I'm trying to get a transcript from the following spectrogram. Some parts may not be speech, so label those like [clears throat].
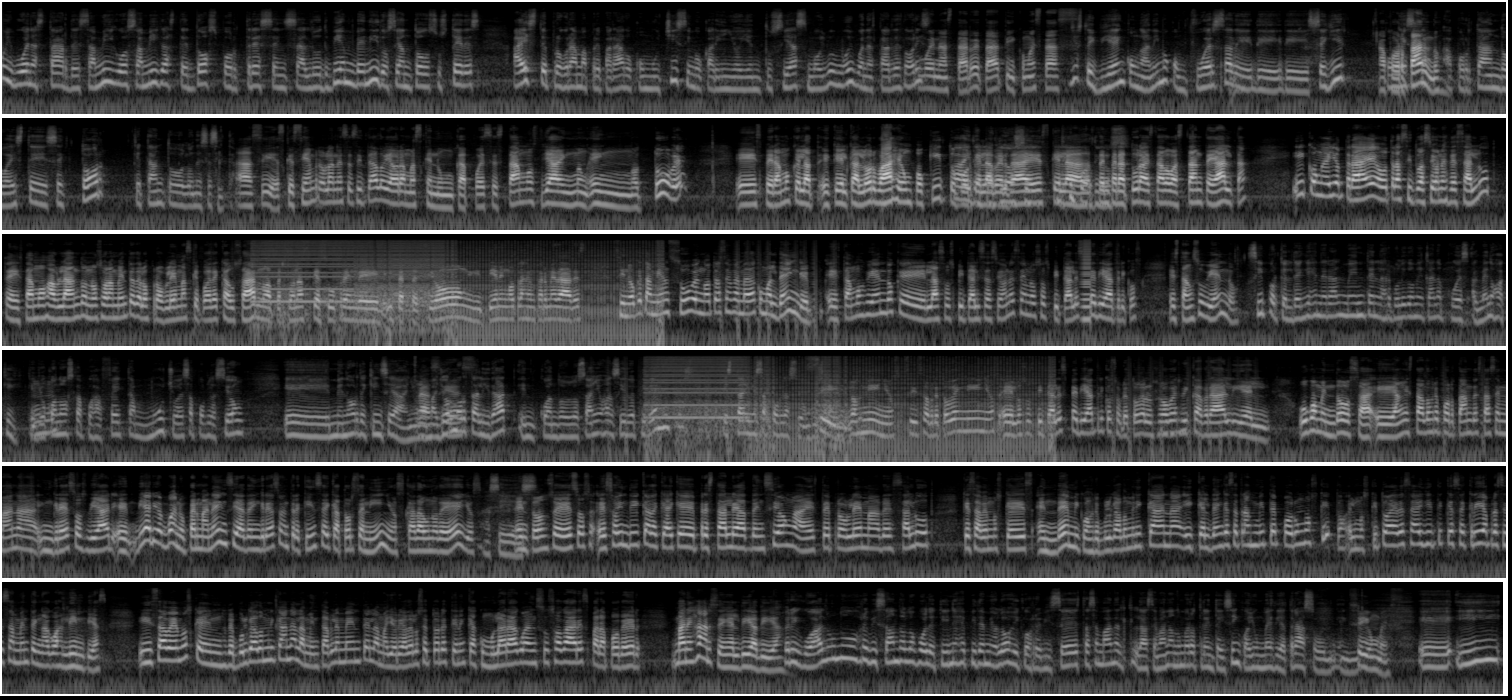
Muy buenas tardes, amigos, amigas de 2x3 en Salud. Bienvenidos sean todos ustedes a este programa preparado con muchísimo cariño y entusiasmo. Muy, muy buenas tardes, Doris. Buenas tardes, Tati. ¿Cómo estás? Yo estoy bien, con ánimo, con fuerza de, de, seguir aportando. aportando a este sector que tanto lo necesita. Así es, que siempre lo ha necesitado y ahora más que nunca. Pues estamos ya en, en octubre, eh, esperamos que, la, que, el calor baje un poquito porque la verdad es que [laughs] la temperatura ha estado bastante alta y con ello trae otras situaciones de salud. estamos hablando no solamente de los problemas que puede causarnos a personas que sufren de hipertensión y tienen otras enfermedades, sino que también suben otras enfermedades como el dengue. Estamos viendo que las hospitalizaciones en los hospitales pediátricos están subiendo. Sí, porque el dengue generalmente en la República Dominicana, pues al menos aquí, que yo conozca, pues afecta mucho a esa población eh, menor de 15 años. la mayor mortalidad en cuando los años han sido epidémicos está en esa población. Sí, los niños, sí, sobre todo en niños. Eh, los hospitales pediátricos, sobre todo el Robert Rick Cabral y el Hugo Mendoza, eh, han estado reportando esta semana ingresos diarios, diarios, bueno, permanencia de ingresos entre 15 y 14 niños, cada uno de ellos. Así es. Entonces, eso, eso indica de que hay que prestarle atención a este problema de salud que sabemos que es endémico en República Dominicana y que el dengue se transmite por un mosquito, el mosquito Aedes aegypti que se cría precisamente en aguas limpias. Y sabemos que en República Dominicana lamentablemente la mayoría de los sectores tienen que acumular agua en sus hogares para poder manejarse en el día a día. Pero igual uno revisando los boletines epidemiológicos, revisé esta semana, la semana número 35, hay un mes de atraso. En, sí, un mes. Eh, y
